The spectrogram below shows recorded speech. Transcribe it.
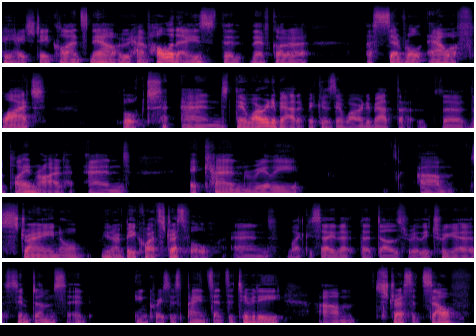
PHT clients now who have holidays that they've got a, a several hour flight booked and they're worried about it because they're worried about the, the, the plane ride. And it can really um, strain or you know be quite stressful. And like you say that that does really trigger symptoms. It increases pain sensitivity um, stress itself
